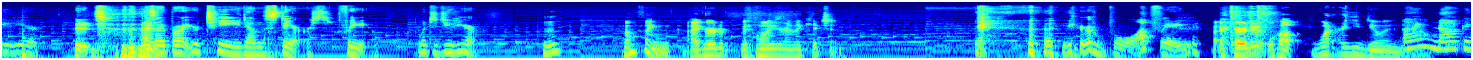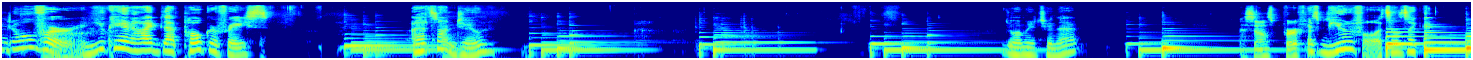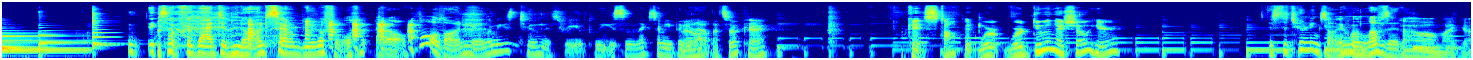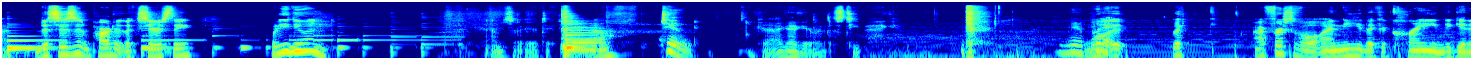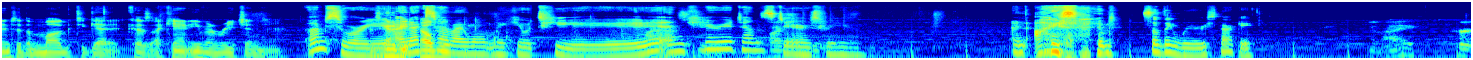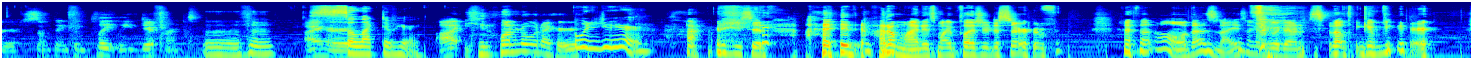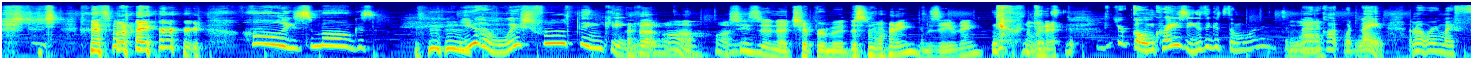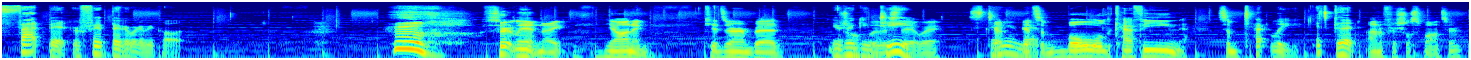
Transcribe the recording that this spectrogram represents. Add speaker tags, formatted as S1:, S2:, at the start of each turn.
S1: you hear?
S2: It,
S1: As I brought your tea down the stairs for you. What did you hear? Hmm?
S2: Nothing. I heard it while you were in the kitchen.
S1: You're bluffing.
S2: I heard it Well, What are you doing now?
S1: I'm knocking it over, and you can't hide that poker face. That's not in tune. Do you want me to tune that?
S2: It sounds perfect.
S1: It's beautiful. It sounds like. Except for that did not sound beautiful at all. Hold on here. Let me just tune this for you, please. So the next time you pick it
S2: no,
S1: up.
S2: that's okay. Okay, stop it. We're we're doing a show here.
S1: It's the tuning song. Everyone loves it.
S2: Oh my god. This isn't part of like seriously. What are you doing? I'm so irritated right now.
S1: Tuned.
S2: Okay, I gotta get rid of this tea bag.
S1: I'm gonna put
S2: Well,
S1: it.
S2: It, like, I first of all, I need like a crane to get into the mug to get it because I can't even reach in there.
S1: I'm sorry.
S2: It's gonna
S1: I,
S2: be
S1: next
S2: elbow-
S1: time I won't make you a tea
S2: I
S1: and
S2: asked you
S1: carry it
S2: if I should
S1: stairs
S2: do
S1: for
S2: it.
S1: you. And I said something very snarky.
S2: And I heard something completely different.
S1: Mm-hmm.
S2: I heard.
S1: Selective hearing.
S2: I you want to know what I heard?
S1: What did you hear?
S2: I heard you said, I, I don't mind. It's my pleasure to serve. I thought, oh, that's nice. I'm gonna go down and set up the computer. That's what I heard.
S1: Holy smokes! you have wishful thinking.
S2: I thought, oh, well, she's in a chipper mood this morning, this evening. I-
S1: You're going crazy. You think it's the morning? It's like nine o'clock. What night? I'm not wearing my fat bit or Fitbit or whatever you call it.
S2: Certainly at night, yawning. Kids are in bed.
S1: You're drinking
S2: Hopefully they
S1: tea.
S2: Stay away.
S1: Stay
S2: Got,
S1: in
S2: got some bold caffeine, some Tetley,
S1: It's good,
S2: unofficial sponsor.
